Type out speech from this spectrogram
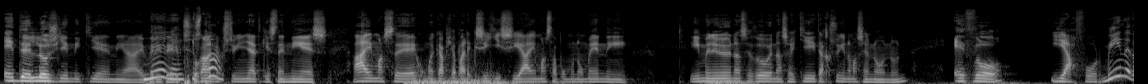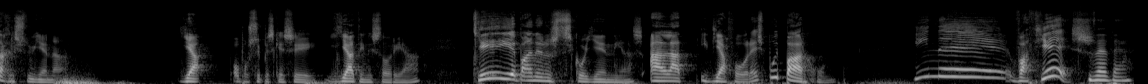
εντελώς γενική έννοια ευρύτερη ναι, που το σωστά. κάνουν χριστουγεννιάτικες ταινίες. Α, είμαστε, έχουμε κάποια παρεξήγηση, α, είμαστε απομονωμένοι. Είμαι ο ένας εδώ, ένας εκεί, τα Χριστούγεννα μας ενώνουν. Εδώ η αφορμή είναι τα Χριστούγεννα. Για, όπως είπες και εσύ, για την ιστορία. Και η επανένωση της οικογένειας. Αλλά οι διαφορές που υπάρχουν είναι βαθιές. Βέβαια.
